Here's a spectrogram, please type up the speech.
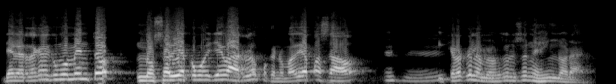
De verdad que en algún momento no sabía cómo llevarlo porque no me había pasado Ujú. y creo que la mejor solución es ignorar.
